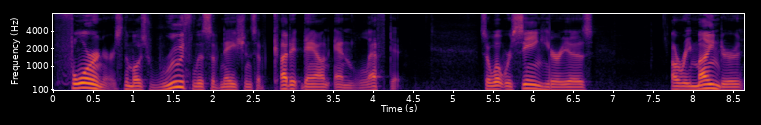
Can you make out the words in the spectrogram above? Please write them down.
Foreigners, the most ruthless of nations, have cut it down and left it. So, what we're seeing here is a reminder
